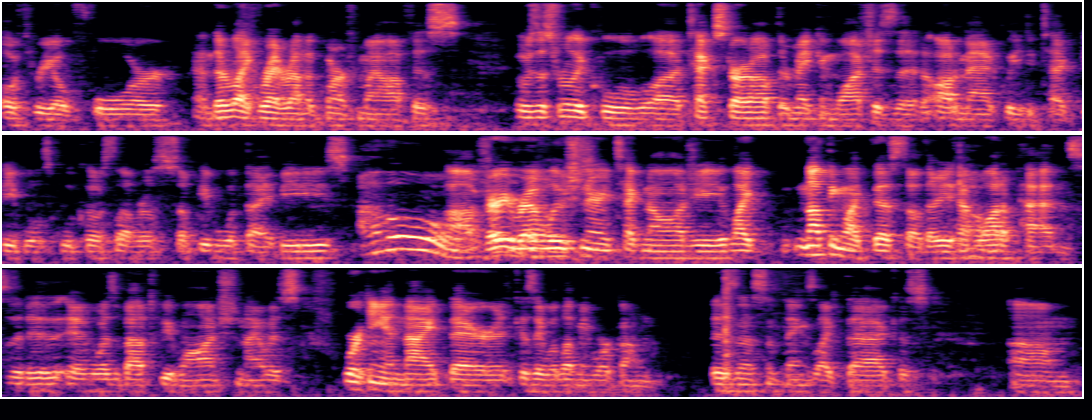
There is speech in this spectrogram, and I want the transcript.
0304, and they're like right around the corner from my office it was this really cool uh, tech startup. They're making watches that automatically detect people's glucose levels, so people with diabetes. Oh, Uh, very those. revolutionary technology. Like nothing like this though. They have Oh. a lot of patents it, it was about to be launched, and I was working at night there because they would let me work on business and things like that. Because, um,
